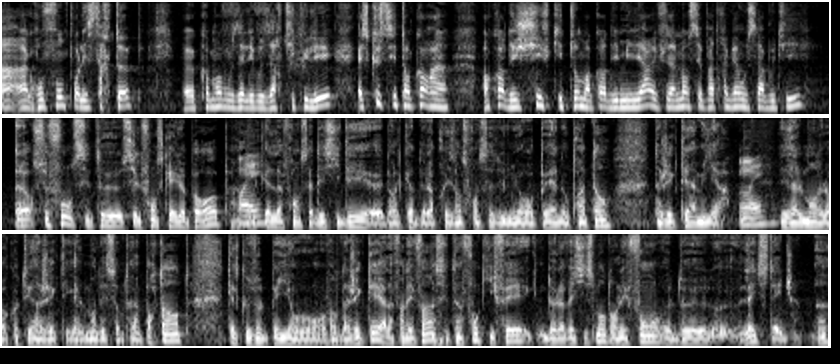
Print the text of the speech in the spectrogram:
un, gros fonds pour les startups. Euh, comment vous allez vous articuler? Est-ce que c'est encore, encore des chiffres qui tombent, encore des milliards, et finalement on ne sait pas très bien où ça aboutit? Alors ce fonds, c'est euh, le fonds Scale-up Europe, dans lequel la France a décidé, euh, dans le cadre de la présidence française de l'Union européenne au printemps, d'injecter un milliard. Les Allemands, de leur côté, injectent également des sommes très importantes. Quelques autres pays vont, vont d'injecter. À la fin des fins, c'est un fonds qui fait de l'investissement dans les fonds de euh, late stage. Hein,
